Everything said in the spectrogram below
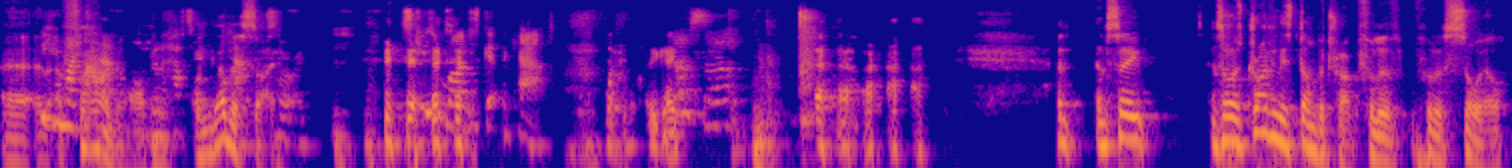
uh, a flower garden gonna have to on the other cat, side. Sorry. Excuse me, I just get the cat. okay. No, sir. and and so and so I was driving this dumper truck full of full of soil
